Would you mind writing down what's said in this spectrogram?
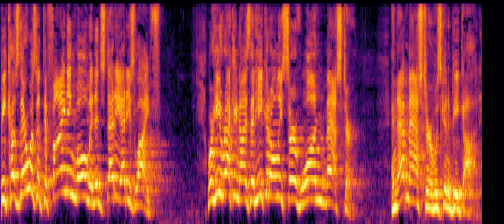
Because there was a defining moment in Steady Eddie's life where he recognized that he could only serve one master. And that master was going to be God. It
